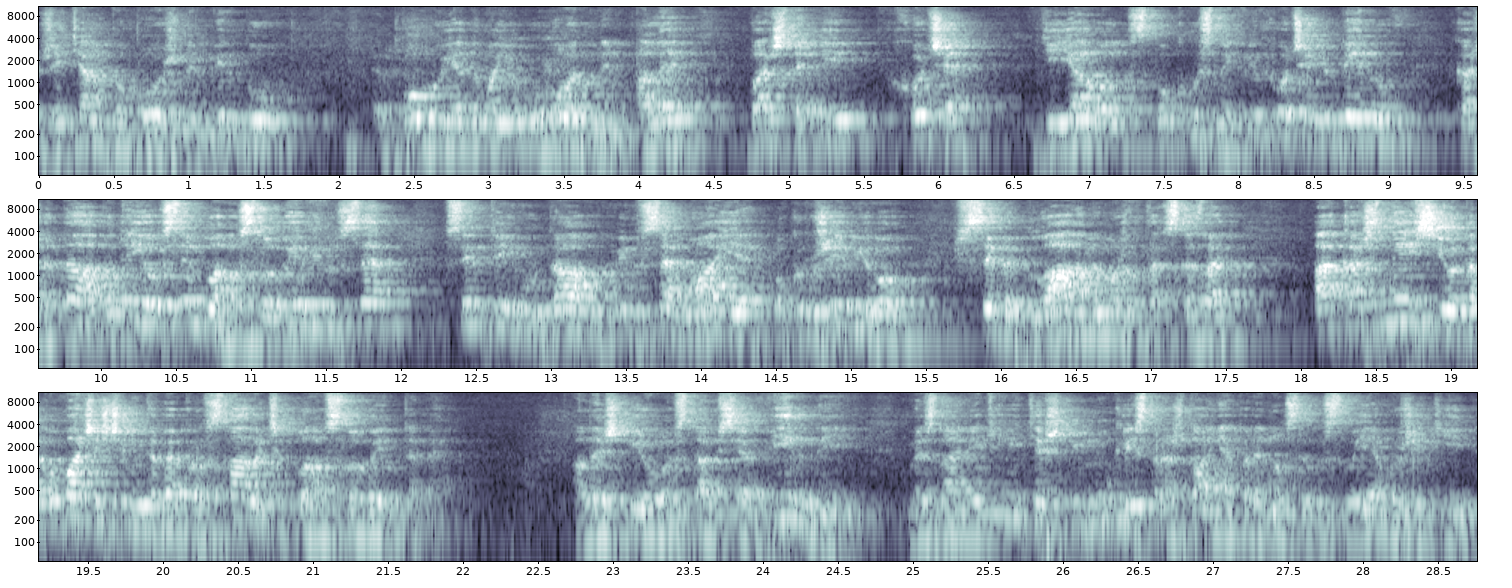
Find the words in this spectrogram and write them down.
життям побожним. Він був Богу, я думаю, угодним. Але бачите, і хоче діявол спокусник, він хоче людину, каже, да, бо ти його всім благословив, він все, всім ти йому дав, він все має, окружив його всіми благами, можна так сказати. а кашнись його та побачиш, чи він тебе прославить, чи благословить тебе. Але ж Іов остався вірний. Ми знаємо, які він тяжкі муки і страждання переносив у своєму житті.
